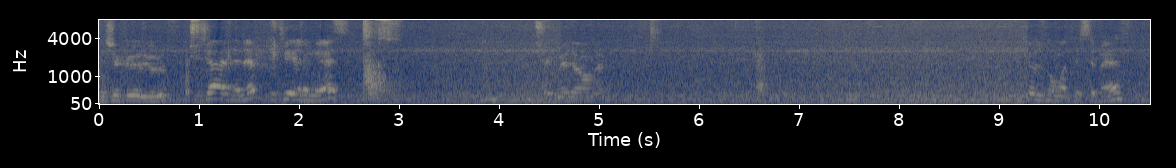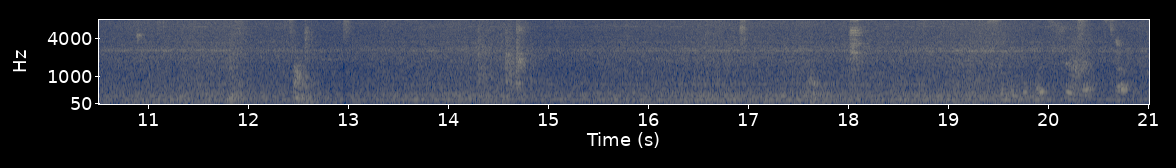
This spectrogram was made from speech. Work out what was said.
Teşekkür ediyoruz. Rica ederim. Bu ciğerimiz. Çekmeye devam et. Köz domatesimiz. Sunumumuz şöyle kısa.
